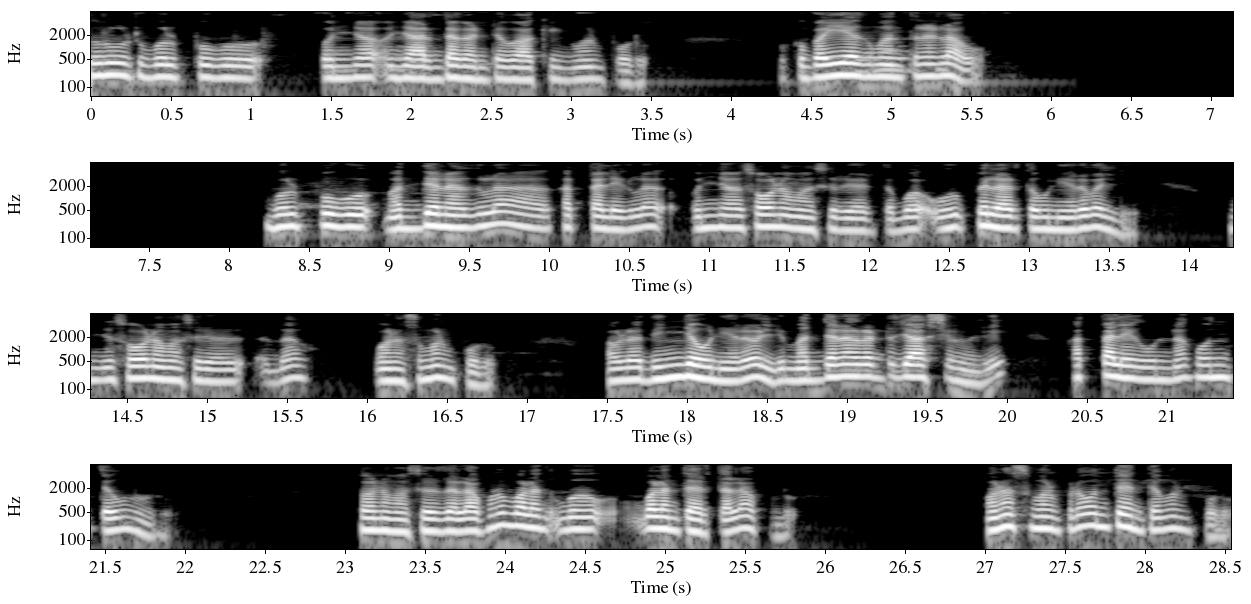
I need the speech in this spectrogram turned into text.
ಸುರುಟು ಬೊಲ್ಪುಗು ಒಂಜ ಒಂಜ ಅರ್ಧ ಗಂಟೆ ವಾಕಿಂಗ್ ಮನ್ಪೊಡು ಬೊಕ ಬೈಯಾಗ್ ಮಂತುನೆಲ ಅವು ಬೊಲ್ಪುಗು ಮಧ್ಯಾಹ್ನಗ್ಲ ಕತ್ತಲೆಗ್ಲ ಒಂಜ ಸೋನ ಮಸೂರಿ ಅರ್ತ ಉಪ್ಪೆಲ ಅರ್ತ ಉನಿಯರ ಬಲ್ಲಿ ಒಂಜ ಸೋನ ಮಸೂರಿ ದ ವನಸು ಮನ್ಪೊಡು ಅವಳ ದಿಂಜ ಉನಿಯರ ಬಲ್ಲಿ ಮಧ್ಯಾಹ್ನ ರಡ್ಡ್ ಜಾಸ್ತಿ ಉನುಲಿ ಕತ್ತಲೆಗ್ ಉನ್ನಗ ಒಂತೆ ಉನುಡು ಸೋನ ಮಸೂರಿದಲ ಆಪುಂಡು ಬೊಲಂ ಬೊಲಂತ ಇರ್ತಲ ಆಪುಂಡು ವನಸು ಮನ್ಪುನ ಒಂತೆ ಒಂತೆ ಮನ್ಪೊಡು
